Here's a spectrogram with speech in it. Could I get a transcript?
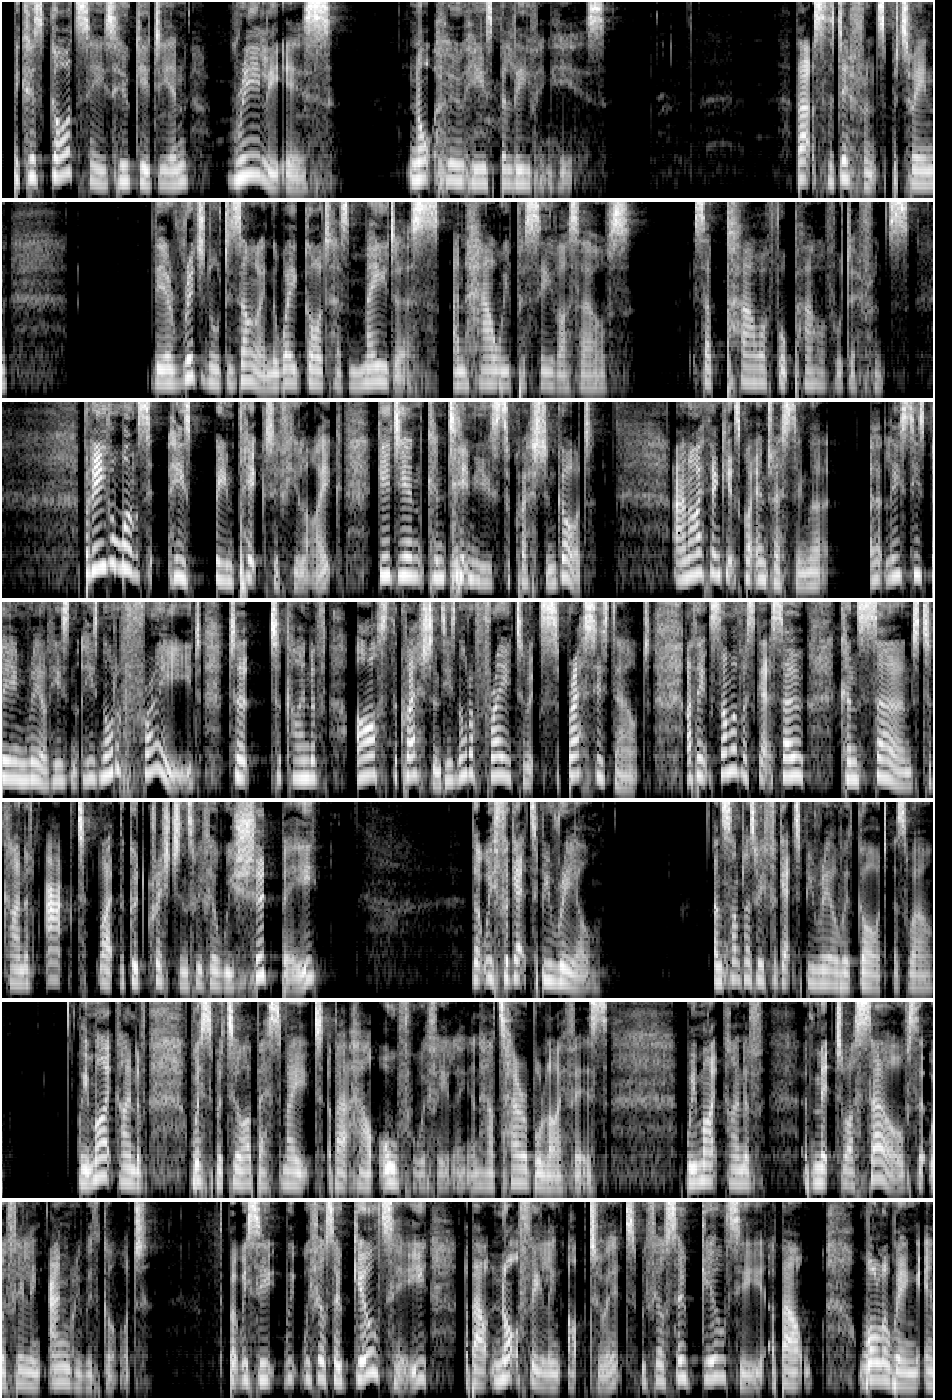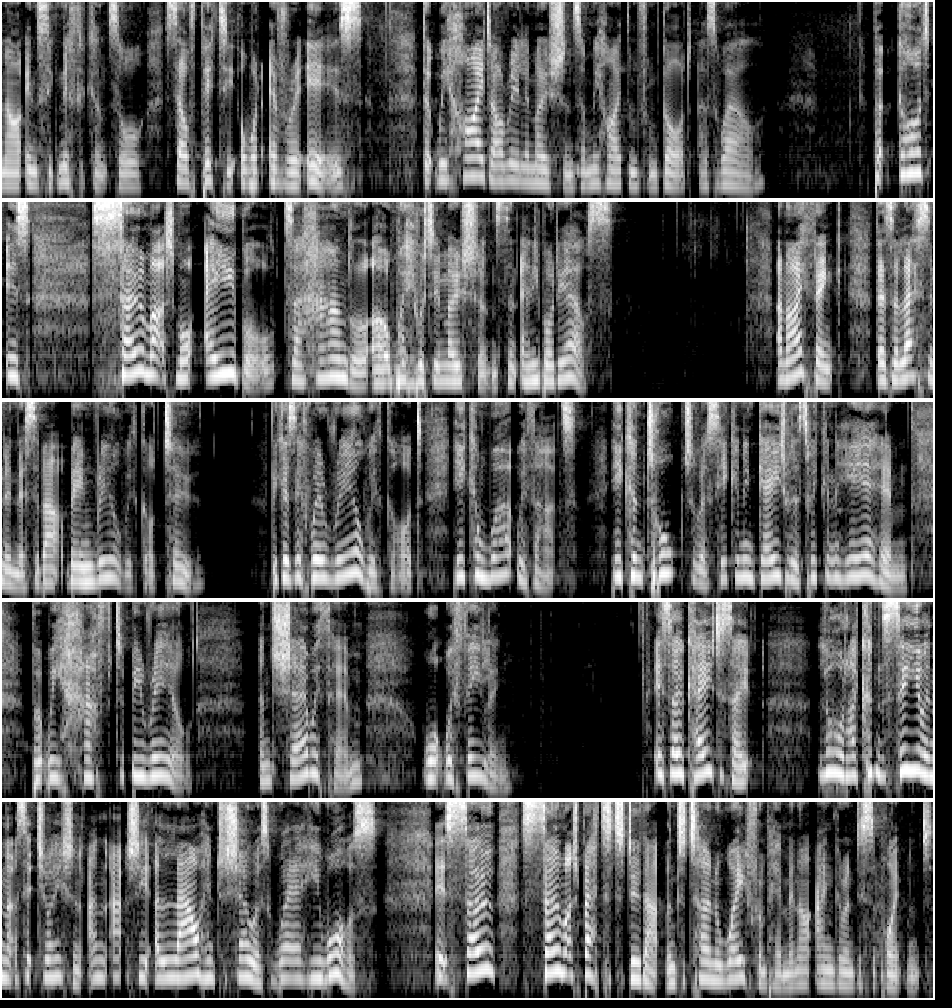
Because God sees who Gideon really is, not who he's believing he is. That's the difference between the original design, the way God has made us, and how we perceive ourselves. It's a powerful, powerful difference. But even once he's been picked, if you like, Gideon continues to question God. And I think it's quite interesting that at least he's being real. He's, he's not afraid to, to kind of ask the questions. He's not afraid to express his doubt. I think some of us get so concerned to kind of act like the good Christians we feel we should be that we forget to be real. And sometimes we forget to be real with God as well. We might kind of whisper to our best mate about how awful we're feeling and how terrible life is. We might kind of admit to ourselves that we're feeling angry with God. But we, see, we, we feel so guilty about not feeling up to it. We feel so guilty about wallowing in our insignificance or self pity or whatever it is that we hide our real emotions and we hide them from God as well. But God is so much more able to handle our wayward emotions than anybody else. And I think there's a lesson in this about being real with God too. Because if we're real with God, He can work with that. He can talk to us, He can engage with us, we can hear Him. But we have to be real and share with Him what we're feeling. It's okay to say, Lord, I couldn't see you in that situation, and actually allow Him to show us where He was. It's so, so much better to do that than to turn away from Him in our anger and disappointment.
